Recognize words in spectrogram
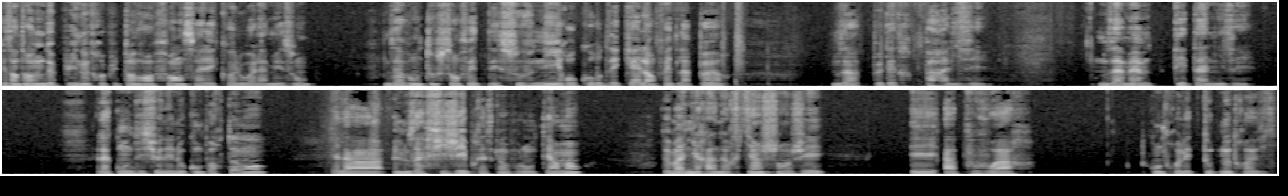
présentons-nous depuis notre plus tendre enfance, à l'école ou à la maison, nous avons tous en fait des souvenirs au cours desquels en fait la peur nous a peut-être paralysés, nous a même tétanisés. Elle a conditionné nos comportements, elle, nous a figés presque involontairement, de manière à ne rien changer et à pouvoir contrôler toute notre vie.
